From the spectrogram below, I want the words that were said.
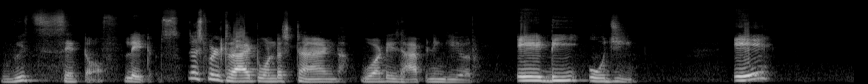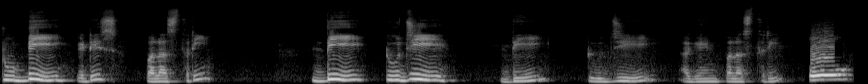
which set of letters. Just we'll try to understand what is happening here. A, D, O, G. A to D it is plus 3. D to G, D to G again plus 3. O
